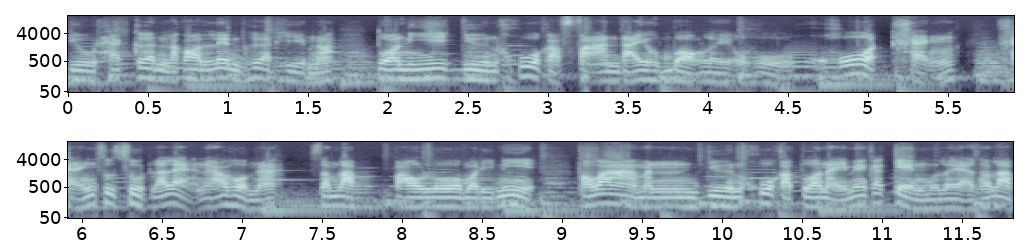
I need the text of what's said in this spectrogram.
กิลแท็กเกิลแล้วก็เล่นเพื่อทีมเนาะตัวนี้ยืนคู่กับฟานไดผมบอกเลยโอ้โหโคตรแข็งแข็งสุดๆแล้วแหละนะครับผมนะสำหรับเปาโลมาดินีเพราะว่ามันยืนคู่กับตัวไหนแม่งก็เก่งหมดเลยอะสำหรับ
